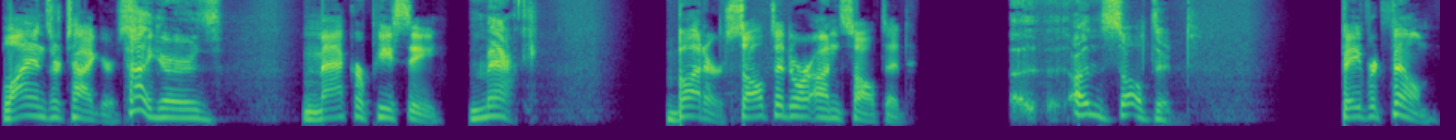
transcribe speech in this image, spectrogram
Lions or tigers? Tigers. Mac or PC? Mac. Butter, salted or unsalted? Uh, unsalted. Favorite film?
